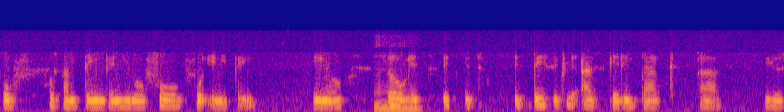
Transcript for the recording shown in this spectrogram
for, for something, then you will fall for anything, you know. So it's, it's, it's, it's basically us getting back uh, you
